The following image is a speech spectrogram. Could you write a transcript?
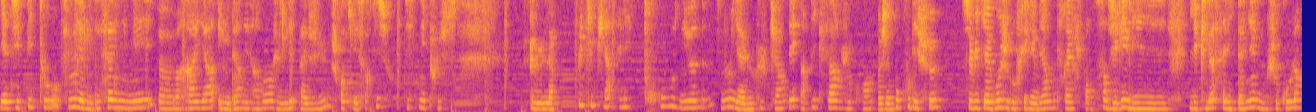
il y a Gepetto. Sinon, il y a le dessin animé euh, Raya et le dernier dragon, je ne l'ai pas vu. Je crois qu'il est sorti sur Disney. Euh, la petite là, elle est trop mignonne. Sinon, il y a Lucas. C'est un Pixar, je crois. J'aime beaucoup les cheveux. Celui qui est à gauche, je l'offrirais bien mon frère, je pense. On dirait les, glaces à l'italienne au chocolat.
